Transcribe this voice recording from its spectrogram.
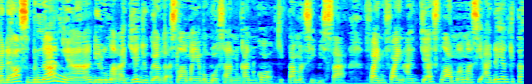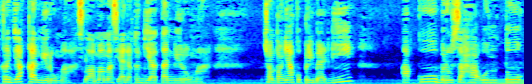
Padahal sebenarnya di rumah aja juga nggak selamanya membosankan kok. Kita masih bisa fine-fine aja selama masih ada yang kita kerjakan di rumah, selama masih ada kegiatan di rumah Contohnya aku pribadi, aku berusaha untuk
